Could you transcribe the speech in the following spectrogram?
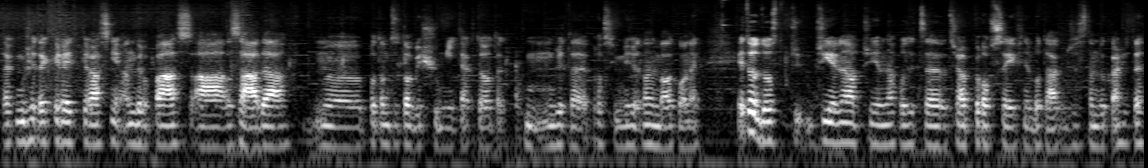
tak můžete kryt krásně underpass a záda, potom co to vyšumí, tak to, tak můžete prosím mířit na ten balkonek. Je to dost příjemná, příjemná pozice, třeba pro safe nebo tak, že se tam dokážete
